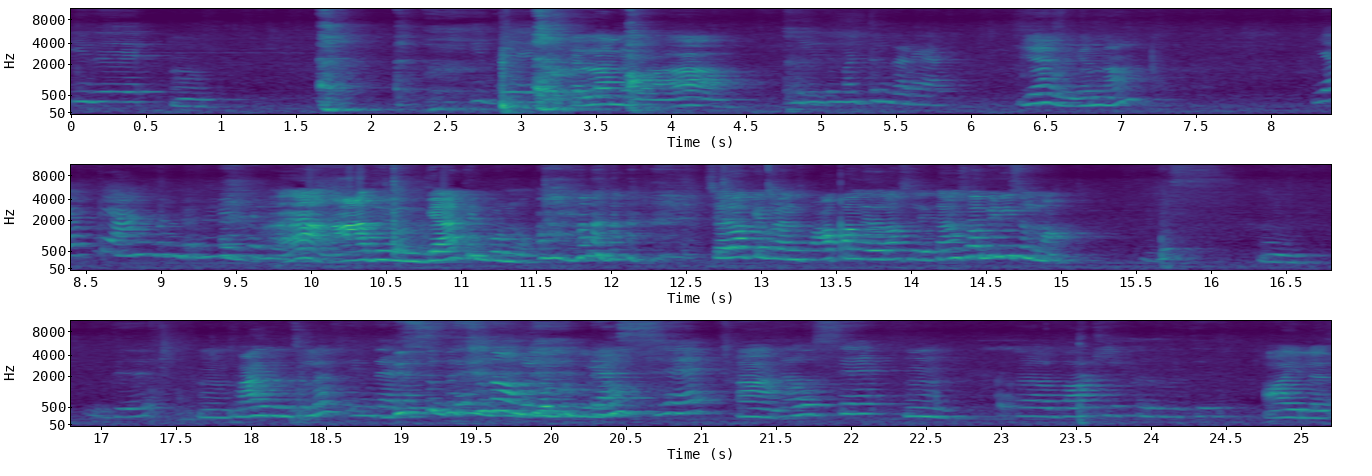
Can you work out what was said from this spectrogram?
இது. ம். இது. எல்லாமே வா. இது மட்டும் கிடையாது. ஏன் இது என்ன? எப்படி ஆன் பண்றதுன்னு தெரியல. ஆ, நான் அது பேட்டரி போடணும். சரி ஓகே ஃப்ரெண்ட்ஸ் பாப்பாங்க இதெல்லாம் சொல்லியிருக்காங்க. சோபி நீ சொல்லுமா? ம். வாங்கிட்டு வந்து சொல்லு. இந்த திஸ் திஸ்னா உங்களுக்கு எப்படி புரியும்? ம். பாட்டில் கழுவுது ஆயில்.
